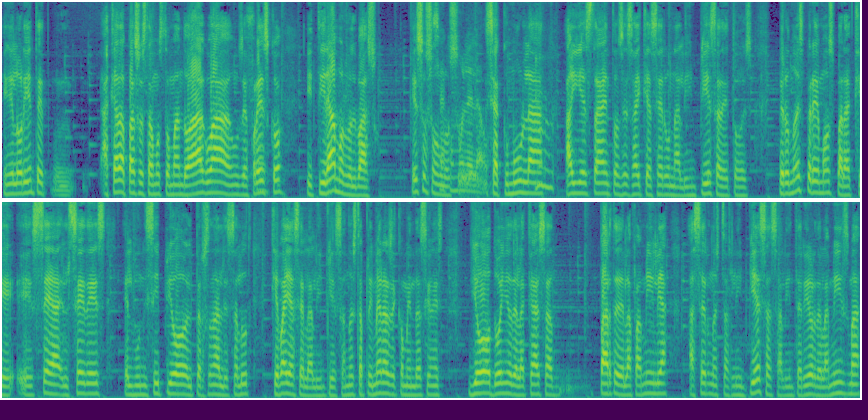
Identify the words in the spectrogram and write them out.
En el oriente, a cada paso estamos tomando agua, un refresco y tiramos el vaso. Esos son los... Se acumula, ahí está, entonces hay que hacer una limpieza de todo eso. Pero no esperemos para que eh, sea el CEDES, el municipio, el personal de salud que vaya a hacer la limpieza. Nuestra primera recomendación es yo, dueño de la casa, parte de la familia, hacer nuestras limpiezas al interior de la misma,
